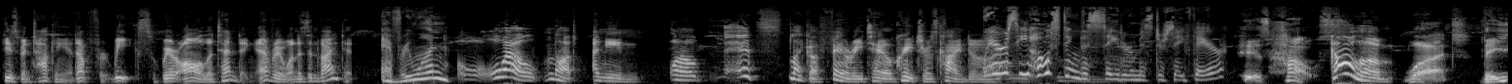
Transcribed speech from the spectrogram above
He's been talking it up for weeks. We're all attending. Everyone is invited. Everyone? Well, not, I mean, well, it's like a fairy tale creatures kind of. Where's he hosting this Seder, Mr. Sayfair? His house. Golem! What? They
